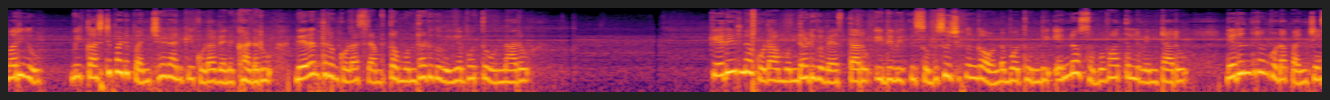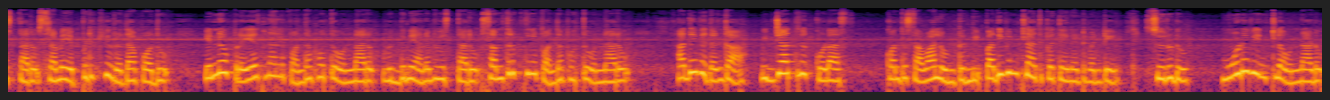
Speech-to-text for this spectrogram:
మరియు మీ కష్టపడి పనిచేయడానికి కూడా వెనకాడరు. నిరంతరం కూడా శ్రమతో ముందడుగు వేయబోతూ ఉన్నారు. కెరీర్లో కూడా ముందడుగు వేస్తారు. ఇది వీరికి శుభసూచకంగా ఉండబోతుంది. ఎన్నో శుభవార్తలు వింటారు. నిరంతరం కూడా పనిచేస్తారు. శ్రమ ఎప్పటికీ వృధా పోదు. ఎన్నో ప్రయోజనాలు పొందబోతూ ఉన్నారు. వృద్ధిని అనుభవిస్తారు. సంతృప్తిని పొందబోతూ ఉన్నారు. అదేవిధంగా విద్యార్థులకు కూడా కొంత సవాలు ఉంటుంది. పది వింట్ల అధిపతి అయినటువంటి సూర్యుడు మూడు ఇంట్లో ఉన్నాడు.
